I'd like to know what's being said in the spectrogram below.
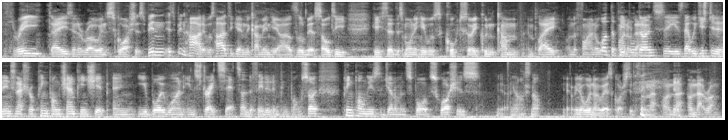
three days in a row in squash, it's been it's been hard. It was hard to get him to come in here. I was a little bit salty. He said this morning he was cooked, so he couldn't come and play on the final. What the final people day. don't see is that we just did an international ping pong championship, and your boy won in straight sets, undefeated in ping pong. So, ping pong is the gentleman's sport. Squash is, Yeah. you know, it's not. Yeah, we all know where squash sits on that on that on that rung.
